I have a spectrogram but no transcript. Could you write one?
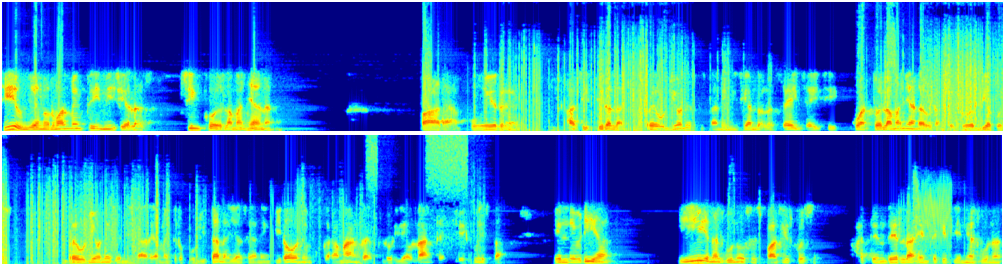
Sí, un día normalmente inicia a las 5 de la mañana para poder eh, asistir a las reuniones que están iniciando a las seis, seis y cuarto de la mañana durante todo el día, pues reuniones en el área metropolitana, ya sean en Girón, en Bucaramanga, en Florida Blanca, en Piecuesta, en Lebrija y en algunos espacios pues atender la gente que tiene algunas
